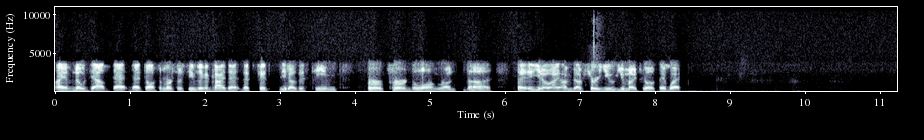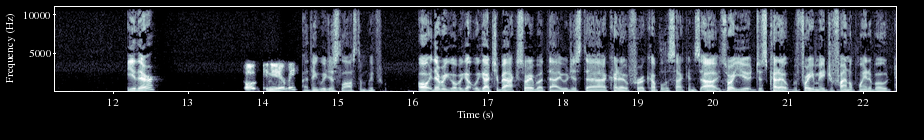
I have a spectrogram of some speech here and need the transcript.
I have no doubt that that Dawson Mercer seems like a guy that that fits, you know, this team for for the long run. Uh, uh you know, I, I'm, I'm sure you you might feel the same way. You there? Oh, can you hear me? I think we just lost him. We've Oh, there we go. We got we got you back. Sorry about that. You just uh, cut out for a couple of seconds. Uh, sorry, you just cut out before you made your final point about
